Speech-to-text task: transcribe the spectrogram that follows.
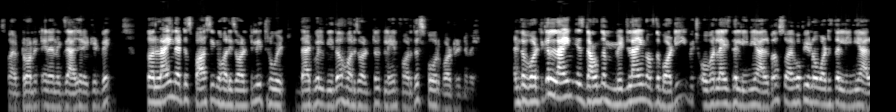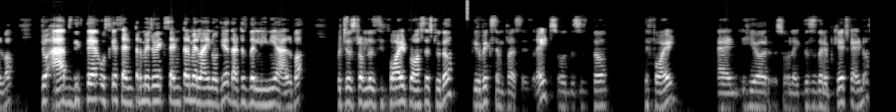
So I've drawn it in an exaggerated way. So a line that is passing horizontally through it, that will be the horizontal plane for this four quadrant division. And the vertical line is down the midline of the body which overlies the linea alba. So I hope you know what is the linea alba. जो abs दिखते हैं उसके center में जो एक center में line होती है that is the linea alba which is from the xiphoid process to the pubic symphysis, right? So this is the xiphoid and here, so like this is the ribcage kind of,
